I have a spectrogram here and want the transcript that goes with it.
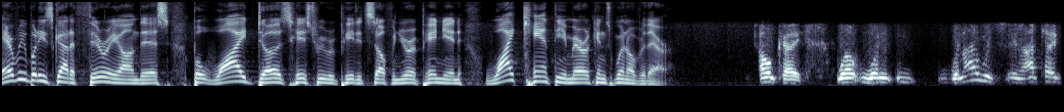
Everybody's got a theory on this, but why does history repeat itself, in your opinion? Why can't the Americans win over there? Okay. Well, when when I was, you know, I played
